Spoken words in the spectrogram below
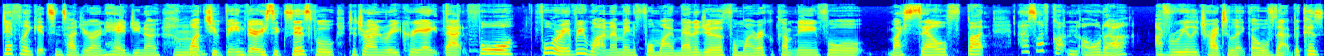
definitely gets inside your own head, you know, mm. once you've been very successful to try and recreate that for for everyone. I mean, for my manager, for my record company, for myself. But as I've gotten older, I've really tried to let go of that because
